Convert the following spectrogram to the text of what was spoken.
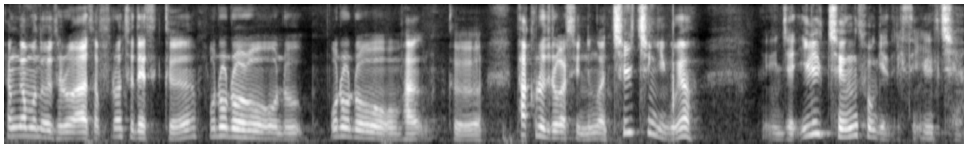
현관문으로 들어와서 프론트 데스크 뽀로로 뽀로로 방, 그 파크로 들어갈 수 있는 건 7층이고요. 이제 1층 소개해 드리겠습니다. 1층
